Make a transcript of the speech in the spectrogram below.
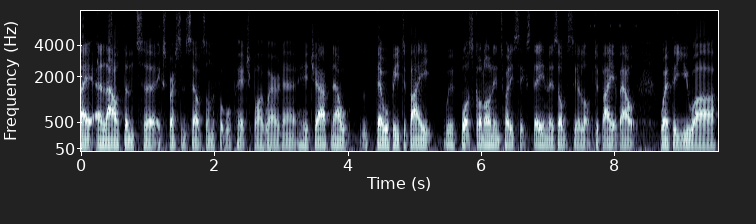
they allowed them to express themselves on the football pitch by wearing a hijab. Now there will be debate with what's gone on in 2016. There's obviously a lot of debate about whether you are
